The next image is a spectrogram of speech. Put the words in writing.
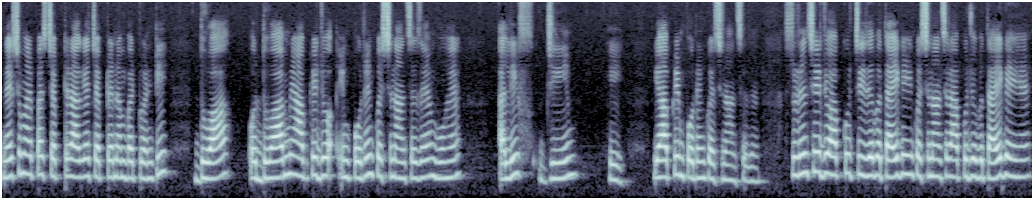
नेक्स्ट हमारे पास चैप्टर आ गया चैप्टर नंबर ट्वेंटी दुआ। और दुआ में आपके जो इम्पोर्टेंट क्वेश्चन आंसर्स हैं, वो हैं अलिफ, जीम, ही। ये आपके इम्पोर्टेंट क्वेश्चन आंसर्स हैं। स्टूडेंट्स ये जो आपको चीज़ें बताई गई हैं क्वेश्चन आंसर आपको जो बताए गए हैं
